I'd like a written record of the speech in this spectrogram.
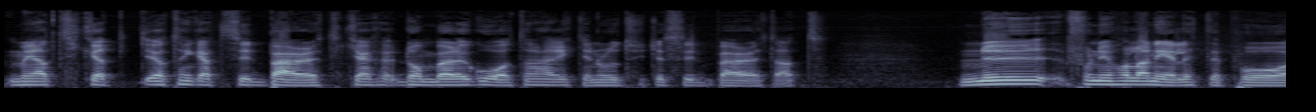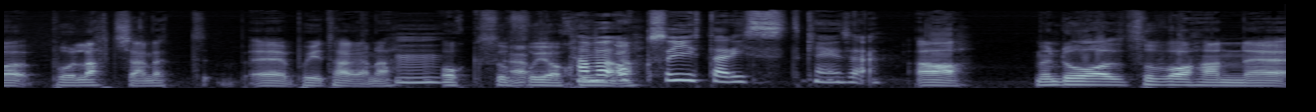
men jag tycker att, jag tänker att Sid Barrett, kanske, de började gå åt den här riktningen och då tyckte Sid Barrett att nu får ni hålla ner lite på, på latchandet eh, på gitarrerna Mm. och så Ja. får jag Han sjunga. var också gitarrist kan jag säga. Ja, men då så var han, eh,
